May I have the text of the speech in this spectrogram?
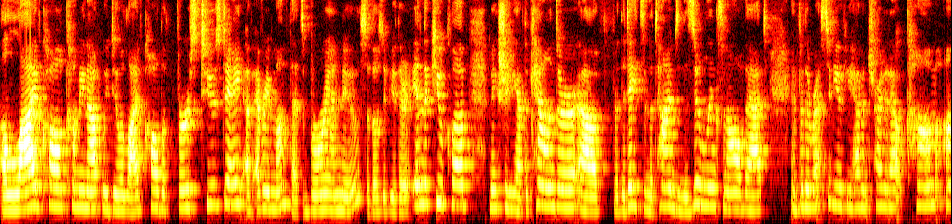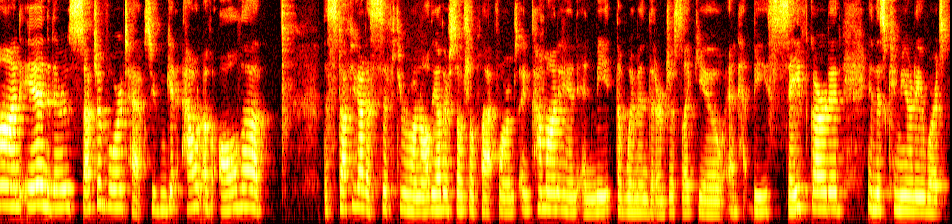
a live call coming up. We do a live call the first Tuesday of every month. That's brand new. So those of you that are in the Q Club, make sure you have the calendar uh, for the dates and the times and the Zoom links and all of that. And for the rest of you, if you haven't tried it out, come on in. There is such a vortex. You can get out of all the the stuff you got to sift through on all the other social platforms and come on in and meet the women that are just like you and be safeguarded in this community where it's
